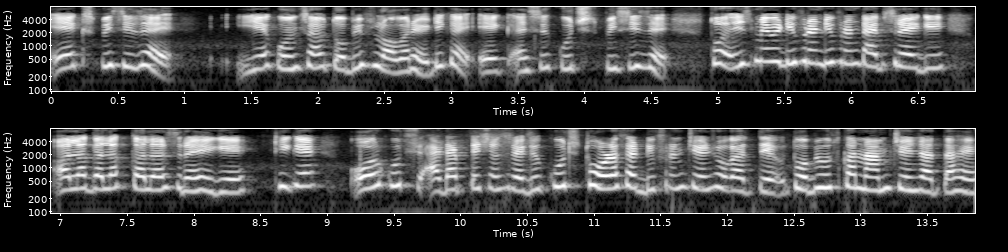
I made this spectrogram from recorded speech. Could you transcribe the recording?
एक स्पीसीज है। ये कौन सा तो भी फ्लावर है, ठीक है? एक ऐसे कुछ स्पीसीज है। तो इसमें भी डिफरेंट डिफरेंट टाइप्स रहेगी। अलग अलग कलर्स रहेंगे, ठीक है? और कुछ एडेप्टेशंस रहेंगे। कुछ थोड़ा सा डिफरेंट चेंज होगा तो भी उसका नाम चेंज आता है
